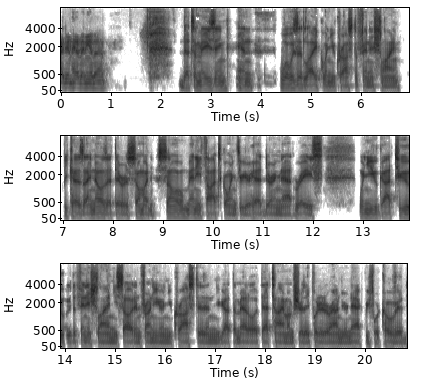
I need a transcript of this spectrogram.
I didn't have any of that that's amazing and what was it like when you crossed the finish line? Because I know that there was so much, so many thoughts going through your head during that race. When you got to the finish line, you saw it in front of you and you crossed it and you got the medal at that time. I'm sure they put it around your neck before COVID.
